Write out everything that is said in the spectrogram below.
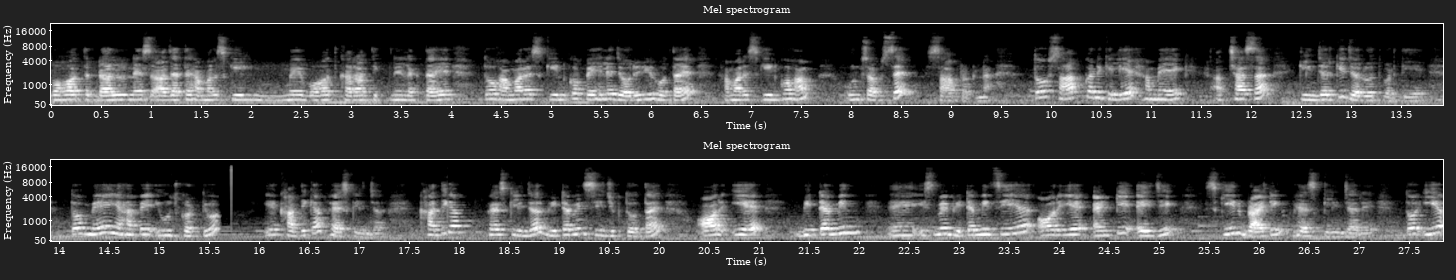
बहुत डलनेस आ जाता है, हमारे स्किन में बहुत ख़राब दिखने लगता है। तो हमारे स्किन को पहले ज़रूरी होता है, हमारे स्किन को हम उन सबसे साफ़ रखना। तो साफ़ करने के लिए हमें एक अच्छा सा क्लिंजर की ज़रूरत पड़ती है। तो मैं यहाँ पे यूज़ करती हूँ। ये खादी का फेस क्लिंजर खादी का फेस क्लिंजर विटामिन सी युक्त होता है और ये विटामिन इसमें विटामिन सी है और ये anti ageing skin brightening face cleanser है। तो ये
